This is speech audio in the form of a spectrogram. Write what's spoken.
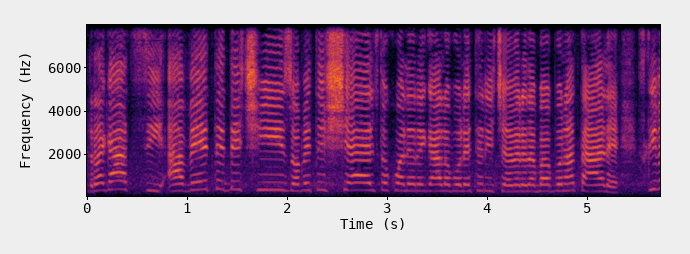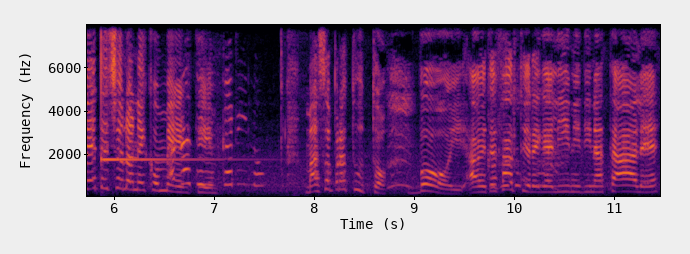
Ragazzi, avete deciso, avete scelto quale regalo volete ricevere da Babbo Natale? Scrivetecelo nei commenti. Ma soprattutto voi avete fatto i regalini di Natale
